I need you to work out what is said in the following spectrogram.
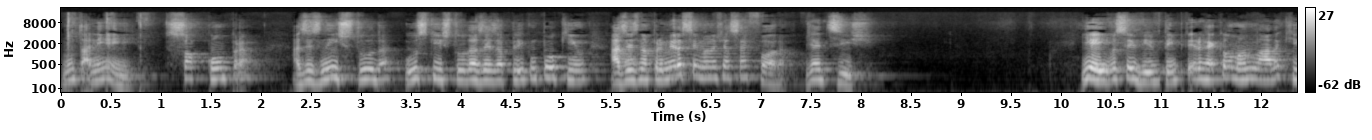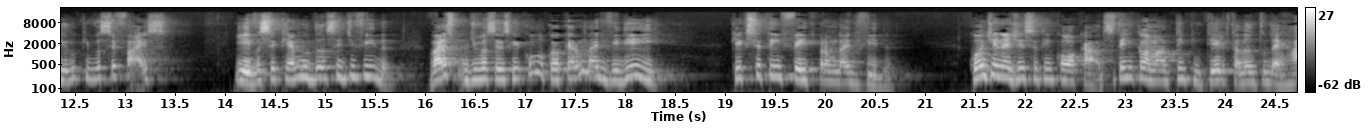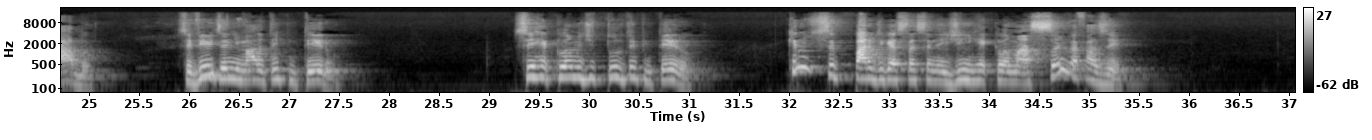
não está nem aí. Só compra, às vezes nem estuda, os que estudam às vezes aplica um pouquinho, às vezes na primeira semana já sai fora, já desiste. E aí você vive o tempo inteiro reclamando lá daquilo que você faz. E aí você quer mudança de vida. Várias de vocês que colocou, eu quero mudar de vida. E aí? O que, que você tem feito para mudar de vida? Quanta energia você tem colocado? Você tem reclamado o tempo inteiro que está dando tudo errado? Você vive desanimado o tempo inteiro? Você reclama de tudo o tempo inteiro? Que não você para de gastar essa energia em reclamação e vai fazer?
